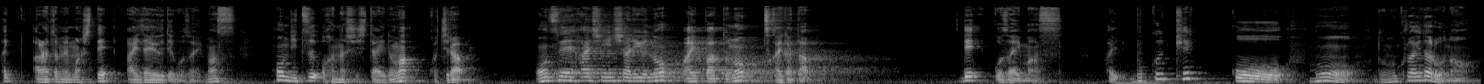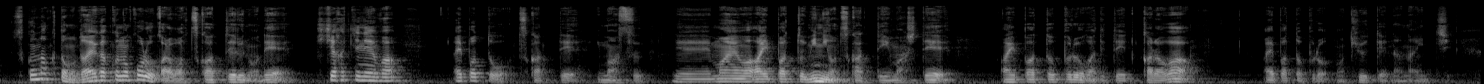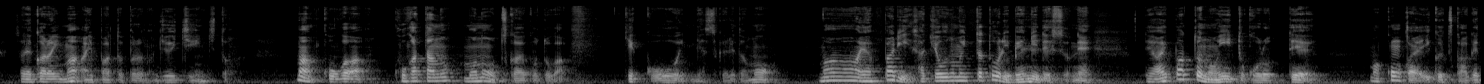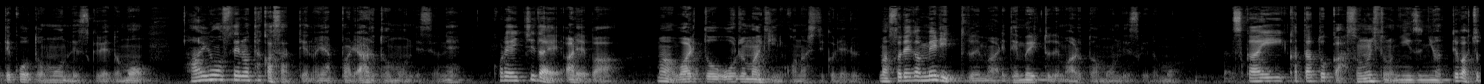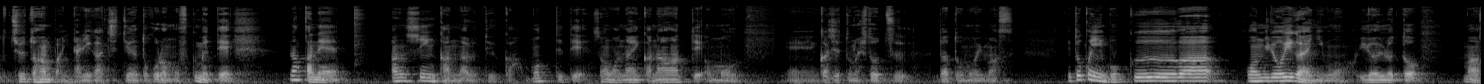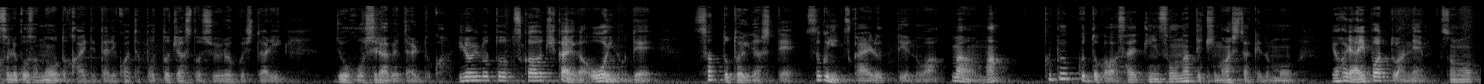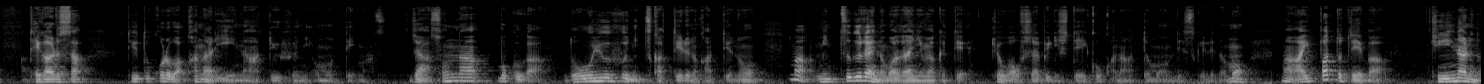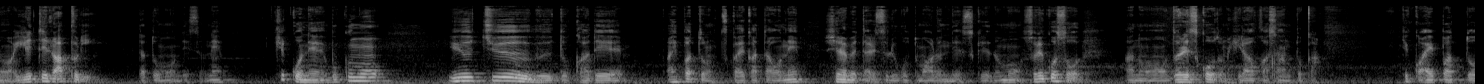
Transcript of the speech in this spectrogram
はい。改めまして相田優でございます。本日お話ししたいのはこちら。音声配信者流の iPad の使い方でございます。はい。僕結構もうどのくらいだろうな。少なくとも大学の頃からは使っているので78年は iPad を使っています。で前は iPad mini を使っていまして iPad Pro が出てからは iPad Pro の9.7インチ。それから今 iPad Pro の11インチと。まあ小が小型のものを使うことが結構多いんですけれどもまあやっぱり先ほども言った通り便利ですよね。で iPad のいいところって、まあ、今回いくつか挙げていこうと思うんですけれども汎用性の高さっていうのはやっぱりあると思うんですよね。これ1台あればまあ割とオールマイティにこなしてくれる。まあそれがメリットでもありデメリットでもあるとは思うんですけども使い方とかその人のニーズによってはちょっと中途半端になりがちっていうところも含めてなんかね安心感のあるというか持ってて損はないかなって思う、えーガジェットの一つだと思います。で特に僕は本業以外にもいろいろとまあそれこそノート書いてたりこうやってポッドキャスト収録したり情報調べたりとかいろいろと使う機会が多いのでさっと取り出してすぐに使えるっていうのはまあ MacBook とかは最近そうなってきましたけどもやはり iPad はねその手軽さっていうところはかなりいいなというふうに思っています。じゃあそんな僕がどういうふうに使っているのかっていうのをまあ3つぐらいの話題に分けて今日はおしゃべりしていこうかなって思うんですけれども、まあ、iPad といえば気になるのは入れてるアプリだと思うんですよね。結構ね僕も YouTube とかで iPad の使い方をね調べたりすることもあるんですけれどもそれこそあのドレスコードの平岡さんとか結構 iPad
